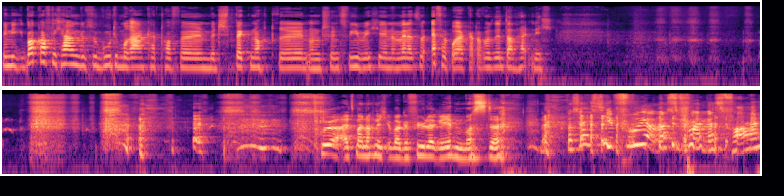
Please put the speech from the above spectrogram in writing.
Wenn die Bock auf dich haben, gibt's so gute Bratkartoffeln mit Speck noch drin und schön Zwiebelchen. Und wenn das so Effe-Bratkartoffeln sind, dann halt nicht. Früher, als man noch nicht über Gefühle reden musste. Was heißt hier früher? Was für mein Westfalen?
